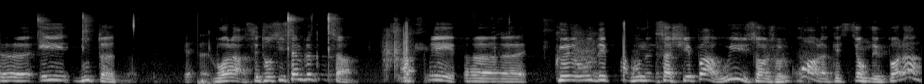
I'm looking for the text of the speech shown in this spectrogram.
euh, est douteuse. Euh, Voilà, c'est aussi simple que ça. Après, euh, que au départ vous ne sachiez pas, oui, ça je le crois, la question n'est pas là.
